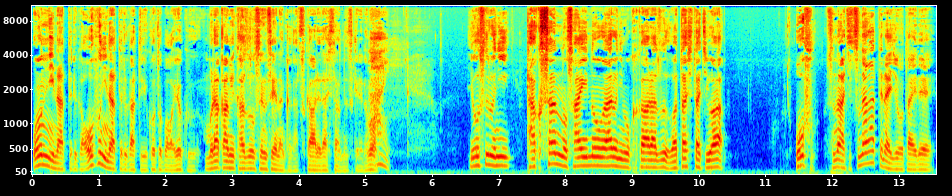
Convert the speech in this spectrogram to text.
オンになってるかオフになってるかという言葉をよく村上和夫先生なんかが使われ出したんですけれども、はい。要するにたくさんの才能があるにもかかわらず私たちはオフ、すなわち繋がってない状態で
